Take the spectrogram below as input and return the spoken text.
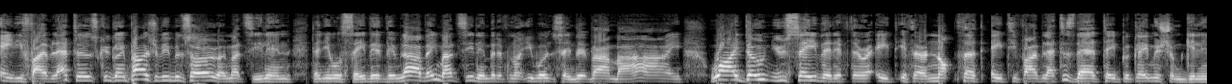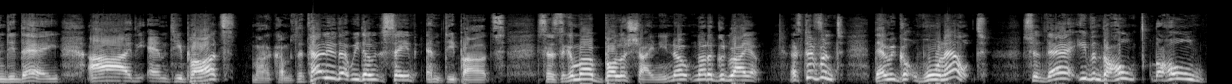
85 letters could go in Parashav Ibn Matzilin, then you will save it, Vimlav, Matzilin, but if not, you won't save it, Vamai. Why don't you save it if there are eight, if there are not 30, 85 letters there? Take proclaimers from Gilin. Ah, the empty parts. Mara comes to tell you that we don't save empty parts. Says the Gemara, bola shiny. No, not a good raya. That's different. There we got worn out. So there, even the whole, the whole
